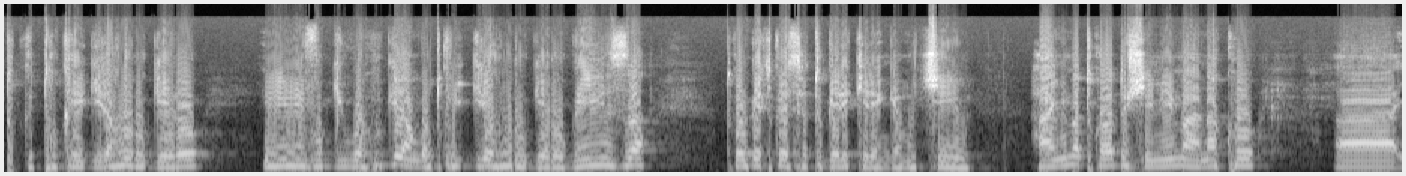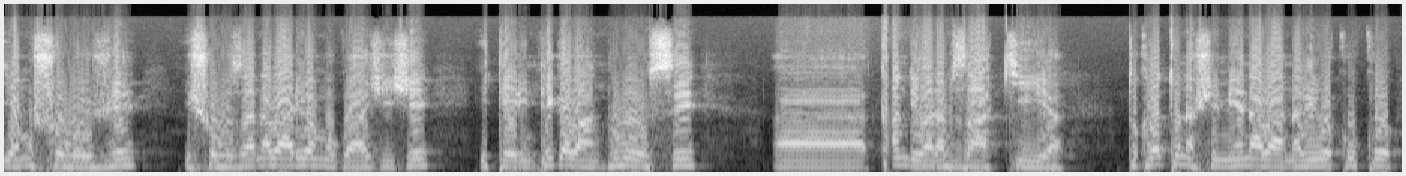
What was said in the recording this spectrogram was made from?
tuk- tukigiraho urugero. Ibi bivugirwa kugira ngo twigireho urugero rwiza twebwe twese tugere ikirenge mu ciwe hanyuma tukaba dushima imana ko ah, yamushoboje ishoboza n'abari bamugwajije itera intege abantu bose ah, kandi barabyakira. Tukaba tunashimiye n'abana biwe kuko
